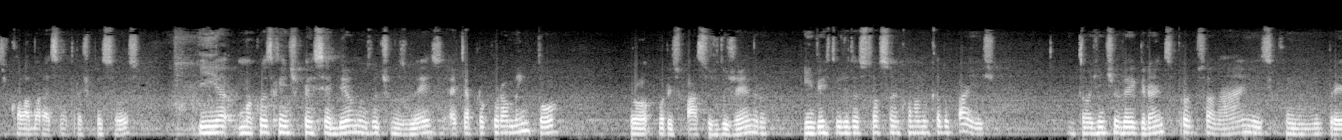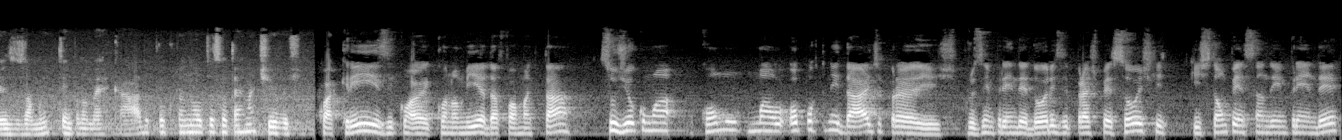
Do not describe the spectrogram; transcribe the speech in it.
de colaboração entre as pessoas. E uma coisa que a gente percebeu nos últimos meses é que a procura aumentou por, por espaços do gênero em virtude da situação econômica do país. Então a gente vê grandes profissionais com empresas há muito tempo no mercado procurando outras alternativas. Com a crise, com a economia da forma que está, surgiu como uma, como uma oportunidade para os empreendedores e para as pessoas que, que estão pensando em empreender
